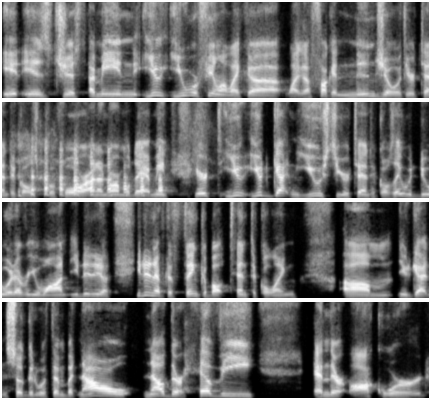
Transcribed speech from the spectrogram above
It is just I mean, you you were feeling like a like a fucking ninja with your tentacles before on a normal day. I mean, you're you you'd gotten used to your tentacles. They would do whatever you want. You didn't you didn't have to think about tentacling. Um, you'd gotten so good with them, but now now they're heavy and they're awkward.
